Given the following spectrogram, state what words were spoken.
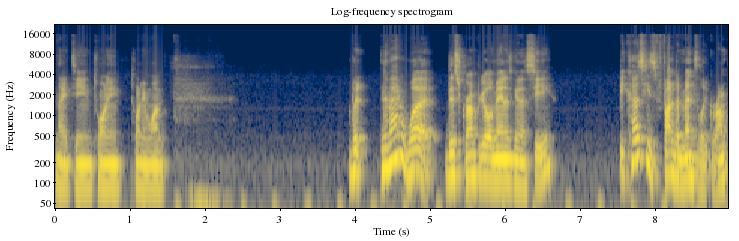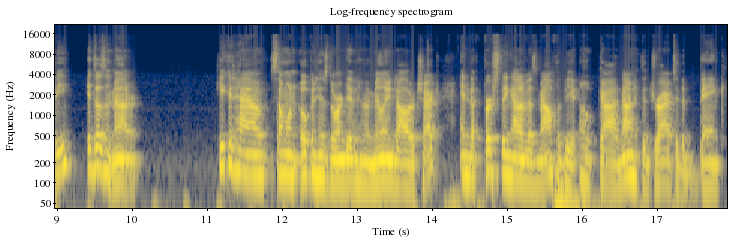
19, 20, 21. But no matter what this grumpy old man is going to see, because he's fundamentally grumpy, it doesn't matter. He could have someone open his door and give him a million dollar check, and the first thing out of his mouth would be, oh God, now I have to drive to the bank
